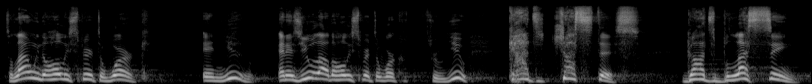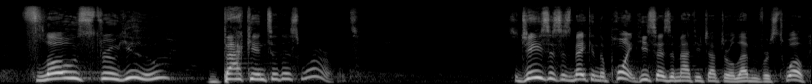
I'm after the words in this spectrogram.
It's allowing the Holy Spirit to work in you. And as you allow the Holy Spirit to work through you, God's justice God's blessing flows through you back into this world. So Jesus is making the point. He says in Matthew chapter 11, verse 12,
